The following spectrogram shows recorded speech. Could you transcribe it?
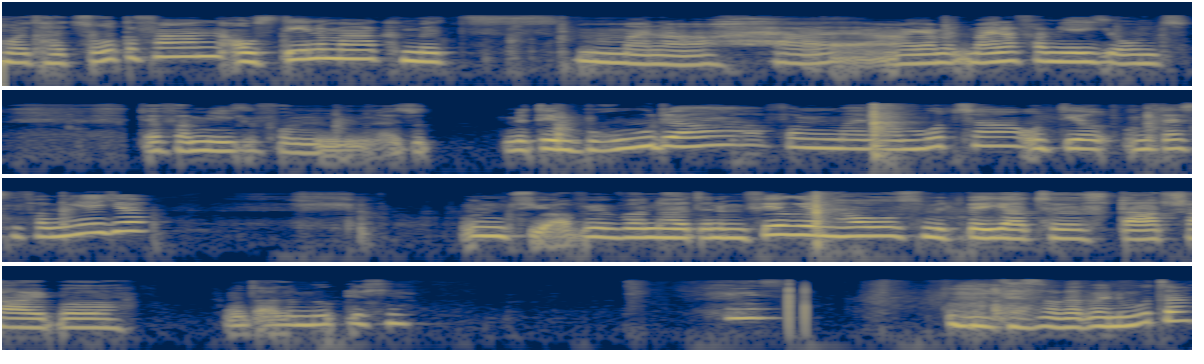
heute halt zurückgefahren aus Dänemark mit meiner ja mit meiner Familie und der Familie von also mit dem Bruder von meiner Mutter und der und dessen Familie. Und ja, wir waren halt in einem Ferienhaus mit Billardtisch, Dartscheibe und allem möglichen. Das war gerade meine Mutter.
